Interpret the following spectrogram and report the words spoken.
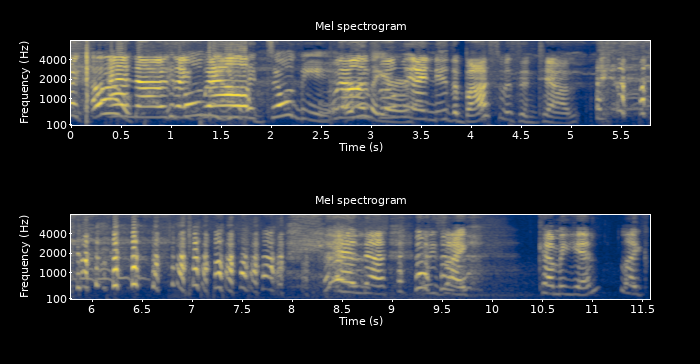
like, oh, and I was if like, only well, you had told me. Well, earlier. if only I knew the boss was in town. and uh, it was like, come again? Like,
